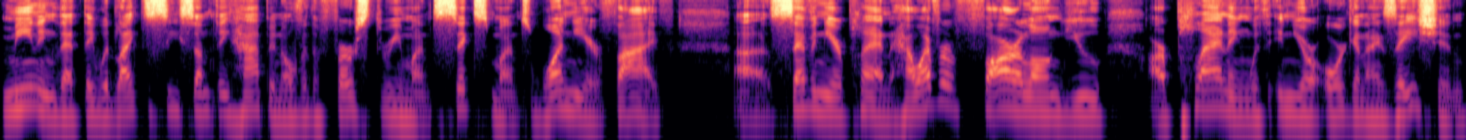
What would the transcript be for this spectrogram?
meaning that they would like to see something happen over the first three months, six months, one year, five. Uh, seven year plan, however far along you are planning within your organization,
